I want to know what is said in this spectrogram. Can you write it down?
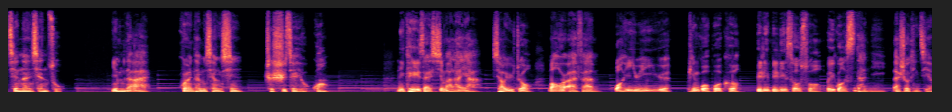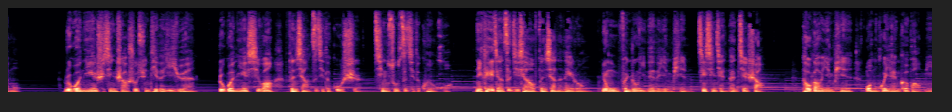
艰难险阻。你们的爱会让他们相信这世界有光。”你可以在喜马拉雅、小宇宙、猫耳 FM、网易云音乐、苹果播客、哔哩哔哩搜索“微光斯坦尼”来收听节目。如果你也是性少数群体的一员，如果你也希望分享自己的故事、倾诉自己的困惑，你可以将自己想要分享的内容用五分钟以内的音频进行简单介绍。投稿音频我们会严格保密，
